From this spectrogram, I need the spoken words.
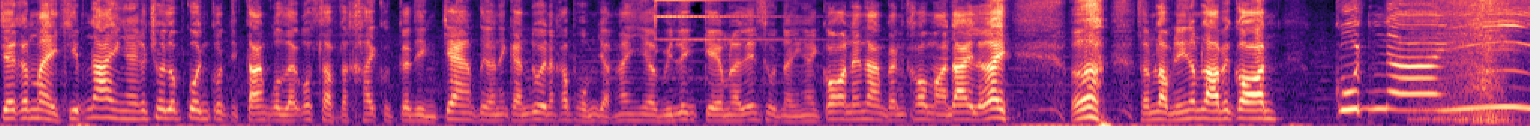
เจอกันใหม่คลิปหน้ายังไงก็ช่วยรบกวนกดติดตามกดไลค์กด subscribe กดกระดิ่งแจ้งเตือนในกันด้วยนะครับผมอยากให้เฮียวิลเล่นเกมอะไรเล่นสูตรไหนยังไงก็แนะนำกันเข้ามาได้เลย เออสำหรับนนี้น้ำลาไปก่อน Good night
